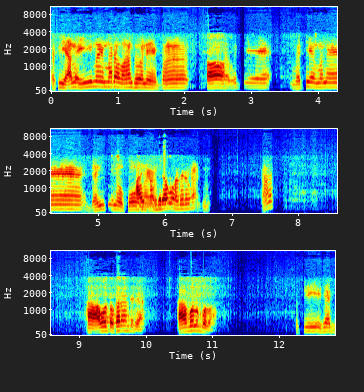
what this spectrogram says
પછી હાલો એમાંય મારા વાંધો નહીં પણ વચ્ચે વચ્ચે મને ધમકીનો ફોન. આવ્યો. હા? હા આવો તો ખરા અંદર હા બોલો બોલો. પછી સાહેબ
